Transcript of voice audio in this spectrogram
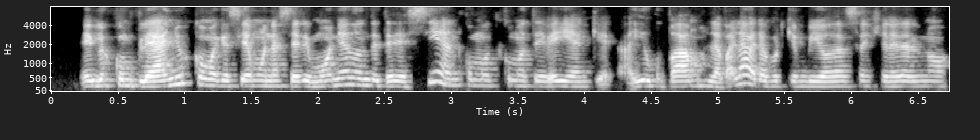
en los cumpleaños como que hacíamos una ceremonia donde te decían cómo, cómo te veían, que ahí ocupábamos la palabra, porque en biodanza en general no,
